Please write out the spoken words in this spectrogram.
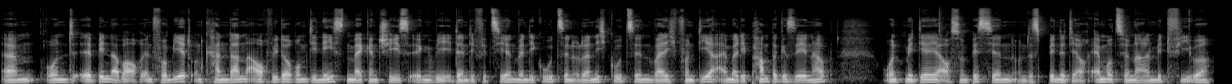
ähm, und äh, bin aber auch informiert und kann dann auch wiederum die nächsten Mac and Cheese irgendwie identifizieren, wenn die gut sind oder nicht gut sind, weil ich von dir einmal die Pampe gesehen habe und mit dir ja auch so ein bisschen, und es bindet ja auch emotional mit Fieber,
